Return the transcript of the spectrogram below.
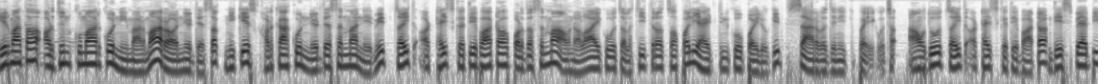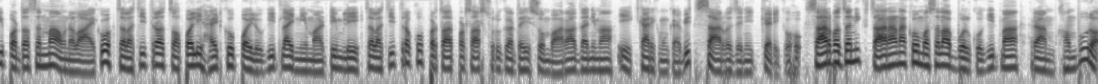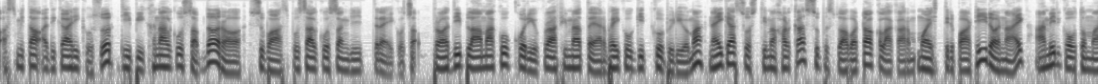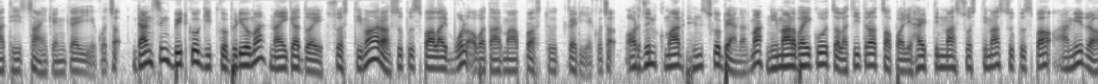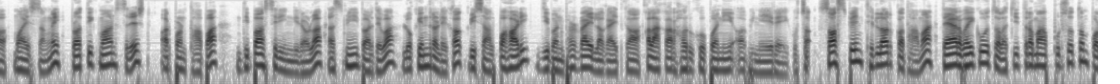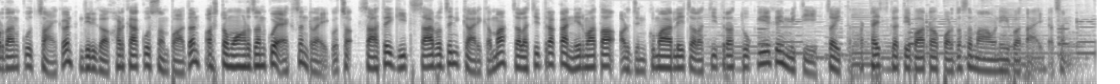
निर्माता अर्जुन कुमारको निर्माणमा र निर्देशक निकेश खड्काको निर्देशनमा निर्मित चैत अठाइस गतेबाट प्रदर्शनमा आउन लागेको चलचित्र चपली हाइट तिनको पहिलो गीत सार्वजनिक भएको छ। आउँदो चैत अठाइस गतेबाट देशव्यापी प्रदर्शनमा आउन लागेको चलचित्र चपली हाइटको पहिलो गीतलाई निर्माण टिमले चलचित्रको प्रचार प्रसार सुरु गर्दै सोमबार राजधानीमा एक कार्यक्रमका बीच सार्वजनिक गरेको हो। सार्वजनिक चारानाको मसला बोलको गीतमा राम खम्बु र अस्मिता अधिकारीको स्वर डिपी खनालको शब्द र सुभाष भूषालको सङ्गीत रहेको छ। प्रदीप लामाको कोरियोग्राफीमा तयार भएको गीतको भिडियोमा नायिका स्वस्तिमा खड्का सुपुष्पाबाट कलाकार महेश त्रिपाठी र नायक आमिर गौतममाथि छायाङ्कन गरिएको छ। डान्सिङ बिटको गीतको भिडियोमा नायिका द्वय स्वस्तिमा र सुपुष्पालाई बोल अवतारमा प्रस्तुत गरिएको छ। अर्जुन कुमार फिल्म्सको ब्यानरमा निर्माण भएको चलचित्र चप्पली हाइट तिनमा स्वस्तिमा सुपुष्पा आमिर र महेशसँगै प्रतीकमान श्रेष्ठ अर्पण थापा दिपाश्री निरौला लक्ष्मी बर्देवा लोकेन्द्र लेखक विशाल पहाडी जीवन भट्टराई लगायतका कलाकारहरूको पनि अभिनय रहेको छ। सस्पेन्स थ्रिलर कथामा तयार भएको चलचित्रमा पुरुषोत्तम प्रधानको छायाङ्कन दीर्घ खड्काको सम्पादन अष्टमहर्जनको एक्सन रहेको छ। साथै गीत सार्वजनिक कार्यक्रममा चलचित्रका निर्माता अर्जुन कुमारले चलचित्र तोकिएकै मिति चैत अठाइस गतेबाट प्रदर्शनमा आउने बताएका छन्।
